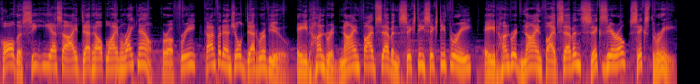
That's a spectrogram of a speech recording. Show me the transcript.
Call the CESI Debt Helpline right now for a free confidential debt review. 800 957 6063. 800 957 6063.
